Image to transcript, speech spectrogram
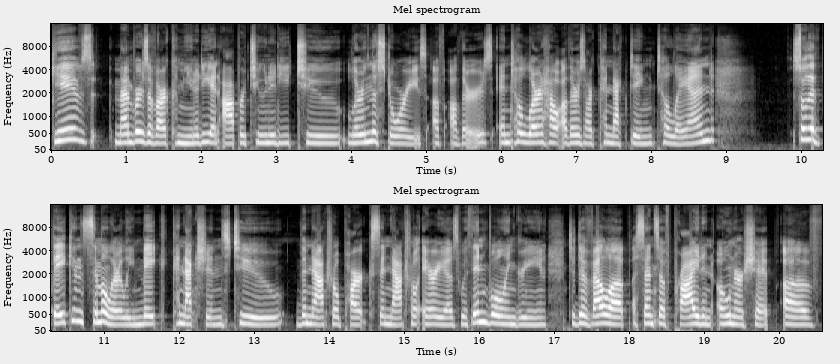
gives members of our community an opportunity to learn the stories of others and to learn how others are connecting to land so that they can similarly make connections to the natural parks and natural areas within Bowling Green to develop a sense of pride and ownership of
